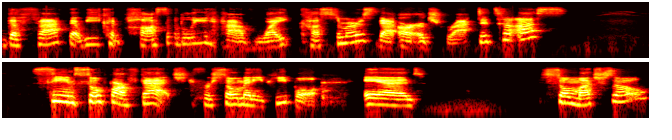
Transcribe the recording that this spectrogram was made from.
the fact that we could possibly have white customers that are attracted to us seems so far fetched for so many people. And so much so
